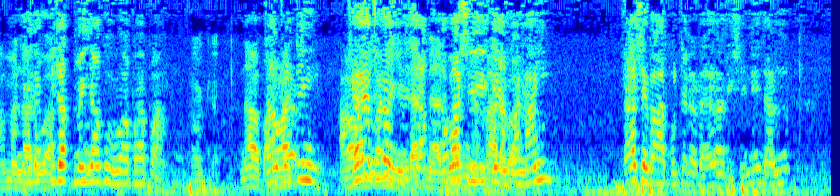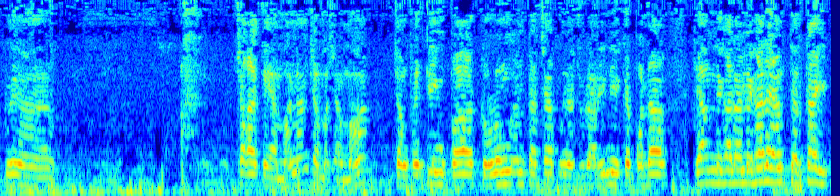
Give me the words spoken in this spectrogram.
Aman Tidak, tidak mengganggu apa-apa. Oke. Nah, Yang penting saya sudah bisa awasi keamanan. Saya sebagai putra daerah di sini dan cara keamanan sama-sama. Yang penting Pak tolong antar saya punya saudara ini kepada yang negara-negara yang terkait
